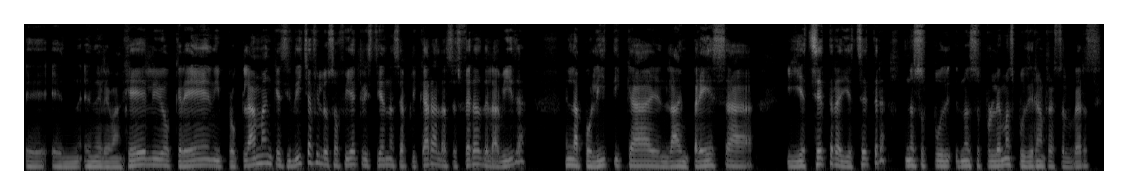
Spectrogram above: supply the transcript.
eh, en, en, el Evangelio, creen y proclaman que si dicha filosofía cristiana se aplicara a las esferas de la vida, en la política, en la empresa, y etcétera, y etcétera, nuestros, nuestros problemas pudieran resolverse.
